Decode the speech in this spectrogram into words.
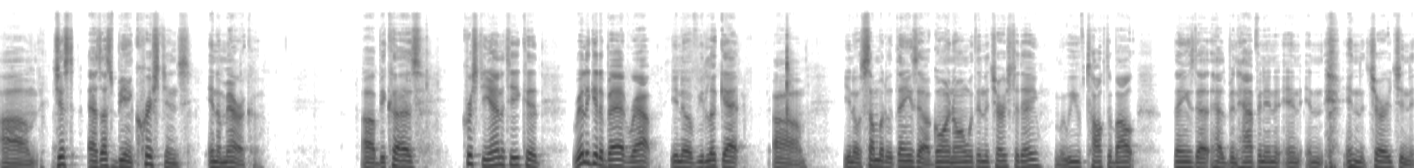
um, just as us being Christians in America, uh, because Christianity could really get a bad rap. You know, if you look at, um, you know, some of the things that are going on within the church today. We've talked about things that has been happening in in in the church and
